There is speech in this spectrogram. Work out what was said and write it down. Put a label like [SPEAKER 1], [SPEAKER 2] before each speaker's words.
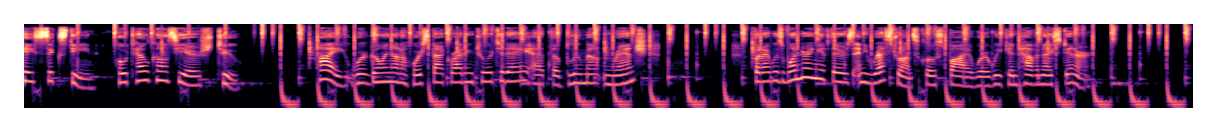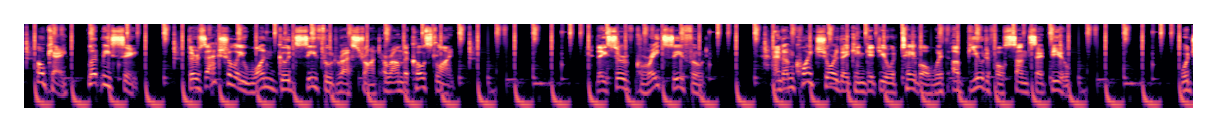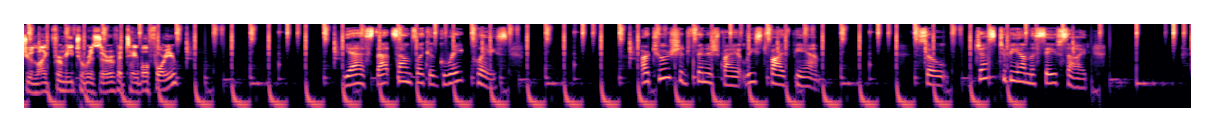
[SPEAKER 1] Case 16, Hotel Concierge 2. Hi, we're going on a horseback riding tour today at the Blue Mountain Ranch. But I was wondering if there's any restaurants close by where we can have a nice dinner.
[SPEAKER 2] Okay, let me see. There's actually one good seafood restaurant around the coastline. They serve great seafood, and I'm quite sure they can get you a table with a beautiful sunset view. Would you like for me to reserve a table for you?
[SPEAKER 1] Yes, that sounds like a great place. Our tour should finish by at least 5 p.m. So, just to be on the safe side,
